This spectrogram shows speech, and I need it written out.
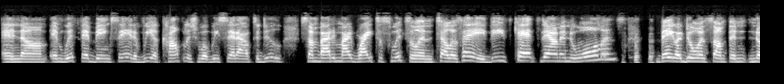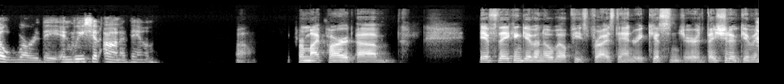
And um, and with that being said, if we accomplish what we set out to do, somebody might write to Switzerland and tell us, hey, these cats down in New Orleans, they are doing something noteworthy, and we should honor them. Well, for my part, um, if they can give a Nobel Peace Prize to Henry Kissinger, they should have given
